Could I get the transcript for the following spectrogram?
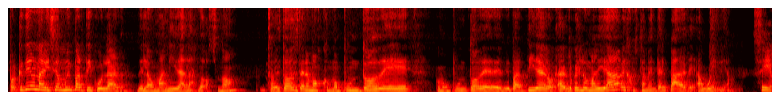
porque tiene una visión muy particular de la humanidad las dos, ¿no? Sobre todo si tenemos como punto de, como punto de, de partida, lo que es la humanidad es justamente el padre, a William. Sí,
